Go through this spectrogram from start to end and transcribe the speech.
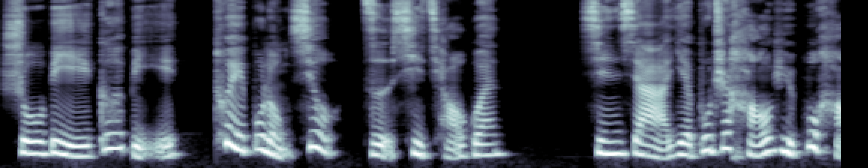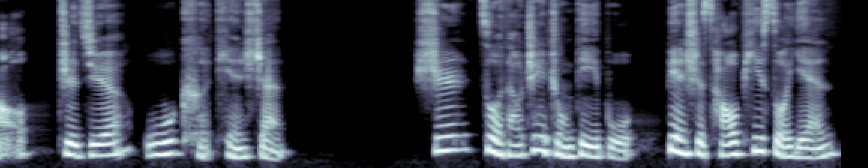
书毕搁笔，退步拢袖，仔细瞧观，心下也不知好与不好，只觉无可添删。诗做到这种地步，便是曹丕所言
